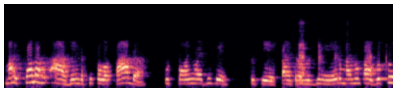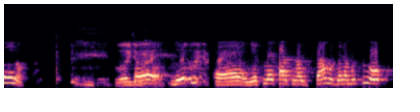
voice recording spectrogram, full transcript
Mas quando a agenda fica lotada, o sonho é viver. Porque está entrando dinheiro, mas não está usufruindo. Boa demais. É, e, esse, é, e esse mercado que nós estamos, ele é muito louco.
